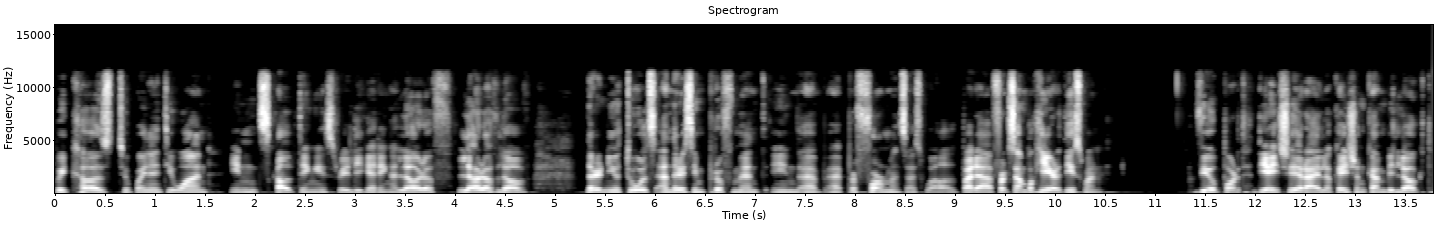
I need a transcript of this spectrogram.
because 2.91 in sculpting is really getting a lot of lot of love there are new tools and there is improvement in uh, uh, performance as well. But uh, for example, here, this one, viewport, the HDRI location can be locked.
